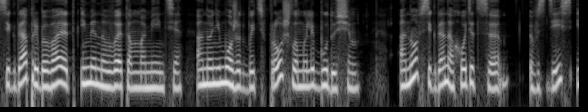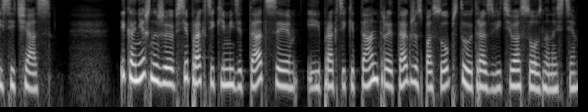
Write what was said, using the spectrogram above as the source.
всегда пребывает именно в этом моменте. Оно не может быть в прошлом или будущем. Оно всегда находится в здесь и сейчас. И, конечно же, все практики медитации и практики тантры также способствуют развитию осознанности.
